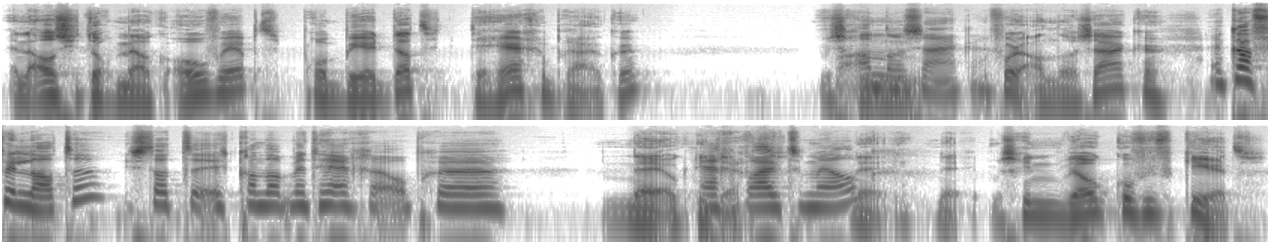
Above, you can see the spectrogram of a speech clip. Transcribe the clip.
En als je toch melk over hebt, probeer dat te hergebruiken. Voor andere zaken. Voor andere zaken. Een café latte, is dat, eh, kan dat met opge, Nee, ook niet hergebruikte melk? Nee, nee. Misschien wel koffie verkeerd.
